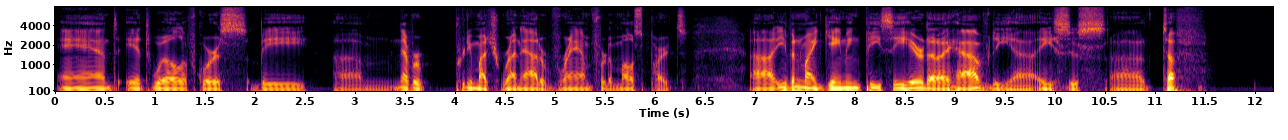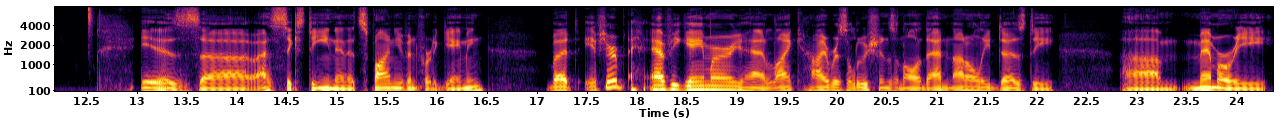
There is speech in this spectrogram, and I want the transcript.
and it will of course be um, never pretty much run out of RAM for the most part. Uh, even my gaming PC here that I have, the uh, Asus uh, TUF, is uh, has 16 and it's fine even for the gaming. But if you're a heavy gamer, you have like high resolutions and all of that, not only does the um, memory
